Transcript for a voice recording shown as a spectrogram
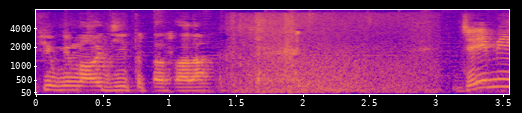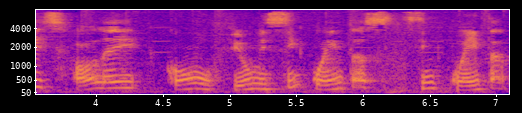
Filme maldito pra falar. James Foley com o filme 50 50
